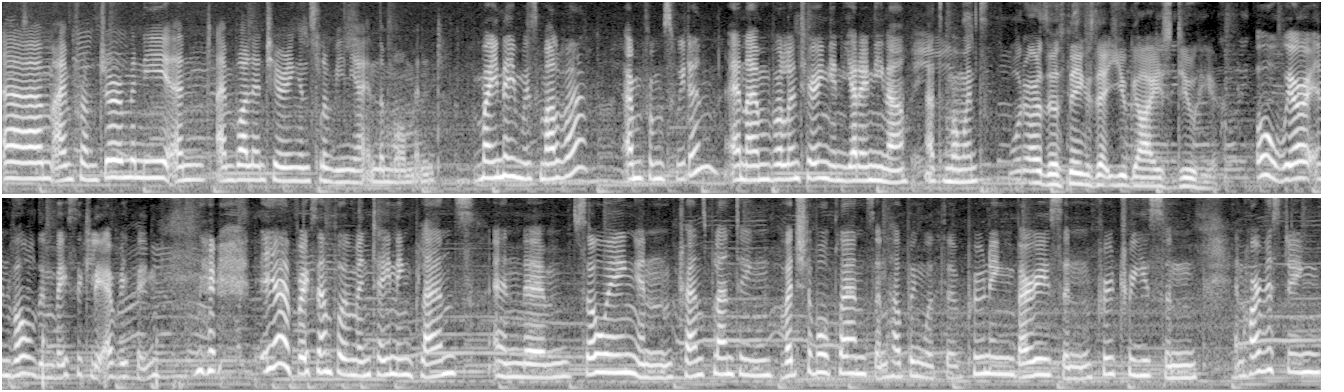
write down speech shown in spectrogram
Um, I'm from Germany and I'm volunteering in Slovenia in the moment. My name is Malva. I'm from Sweden and I'm volunteering in Jarenina at the moment. What are the things that you guys do here? Oh, we are involved in basically everything. yeah, for example, maintaining plants and um, sowing and transplanting vegetable plants and helping with the pruning berries and fruit trees and, and harvesting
